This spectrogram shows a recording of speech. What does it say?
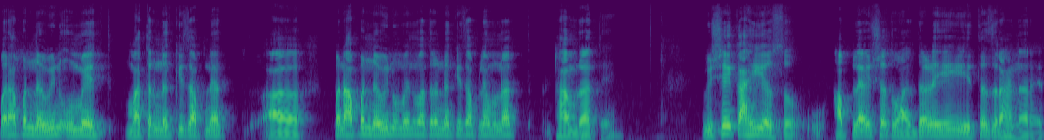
पण आपण नवीन उमेद मात्र नक्कीच आपल्यात पण आपण नवीन उमेद मात्र नक्कीच आपल्या मनात ठाम राहते. विषय काही असो आपल्या आयुष्यात वादळ हे येतच राहणार आहेत.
